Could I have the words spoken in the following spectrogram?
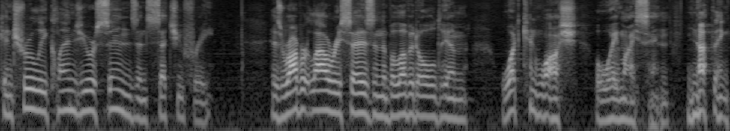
can truly cleanse your sins and set you free. As Robert Lowry says in the beloved old hymn, What can wash away my sin? Nothing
